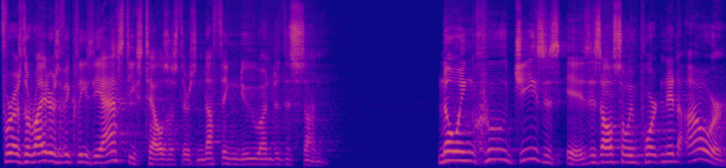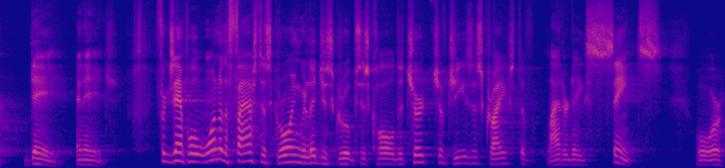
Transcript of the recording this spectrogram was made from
For as the writers of Ecclesiastes tells us, there's nothing new under the sun. Knowing who Jesus is is also important in our day and age. For example, one of the fastest growing religious groups is called the Church of Jesus Christ of Latter day Saints, or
